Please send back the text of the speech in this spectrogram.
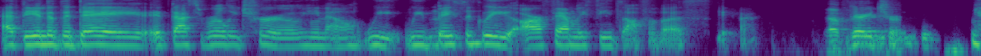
at the end of the day, it, that's really true. You know, we we Mhm. basically our family feeds off of us. Yeah. Very true.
